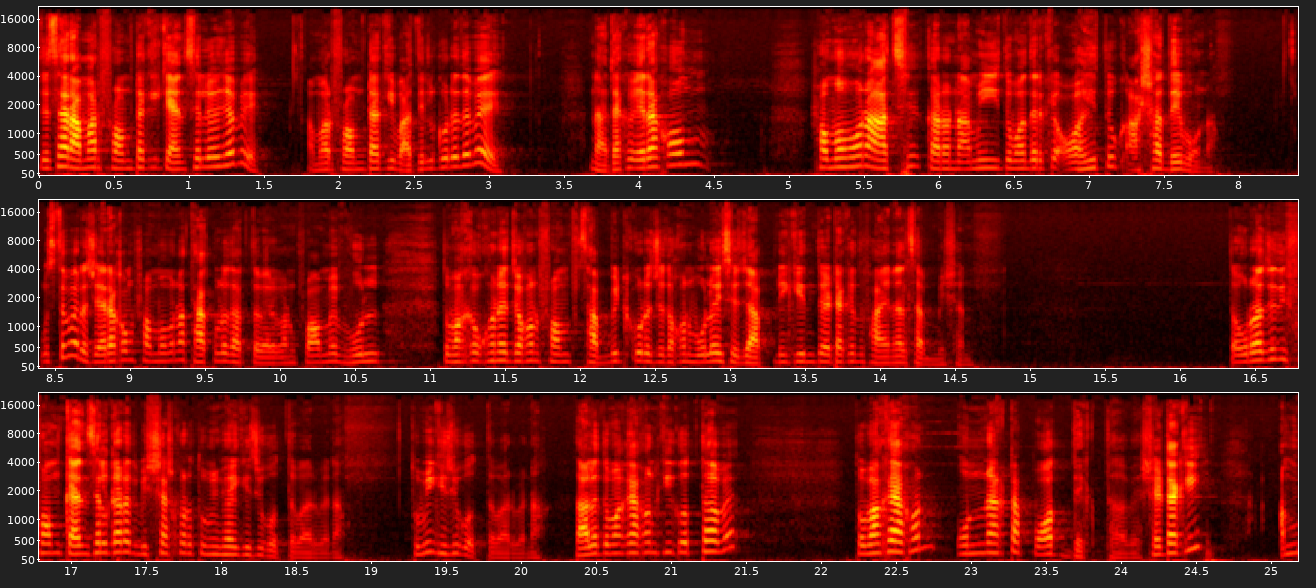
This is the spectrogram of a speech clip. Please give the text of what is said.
যে স্যার, আমার ফর্মটা কি ক্যান্সেল হয়ে যাবে? আমার ফর্মটা কি বাতিল করে দেবে? না, দেখো, এরকম সম্ভাবনা আছে, কারণ আমি তোমাদেরকে অহেতুক আশা দেব না। বুঝতে পেরেছ? এরকম সম্ভাবনা থাকলেও থাকতে পারে। কারণ ফর্মে ভুল, তোমাকে ওখানে যখন ফর্ম সাবমিট করেছ, তখন বলেছে যে আপনি কিন্তু এটা কিন্তু ফাইনাল সাবমিশন তো ওরা যদি ফর্ম ক্যান্সেল করে, বিশ্বাস করো, তুমি ভাই কিছু করতে পারবে না। তুমি কিছু করতে পারবে না। তাহলে তোমাকে এখন কি করতে হবে? তোমাকে এখন অন্য একটা পথ দেখতে হবে। সেটা কি? আমি,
